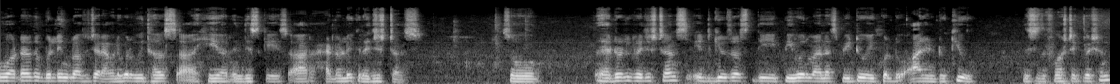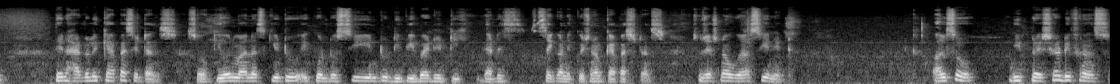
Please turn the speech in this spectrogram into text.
what are the building blocks which are available with us uh, here in this case are hydraulic resistance. So hydraulic resistance it gives us the p1 minus p2 equal to r into q. This is the first equation. Then hydraulic capacitance. So q1 minus q2 equal to c into dp by dt. That is second equation of capacitance. So just now we have seen it. Also the pressure difference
